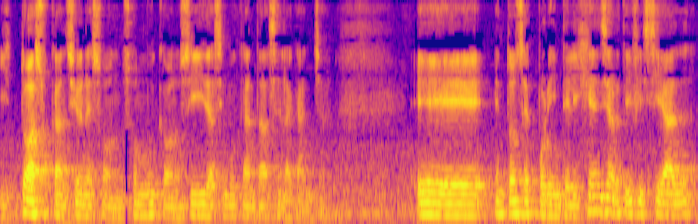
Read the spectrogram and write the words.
Y todas sus canciones son, son muy conocidas y muy cantadas en la cancha. Eh, entonces, por inteligencia artificial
